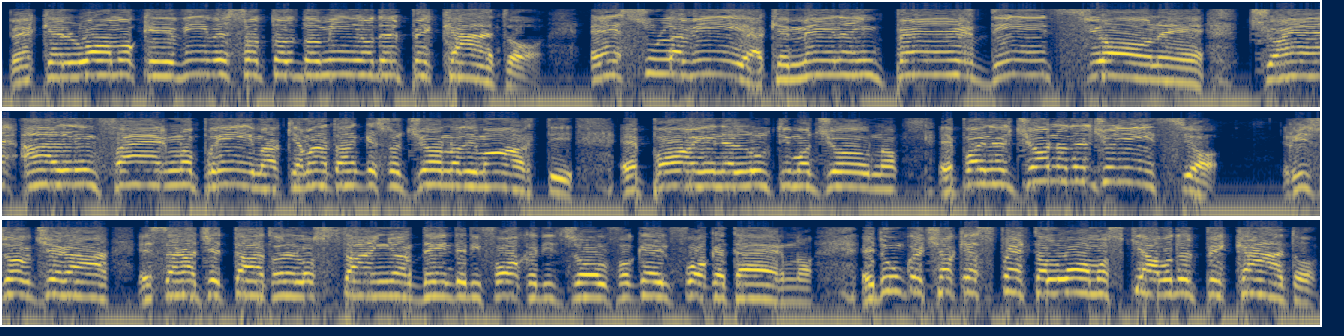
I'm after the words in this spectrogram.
perché l'uomo che vive sotto il dominio del peccato è sulla via che mena in perdizione, cioè all'inferno prima, chiamato anche soggiorno dei morti, e poi nell'ultimo giorno, e poi nel giorno del giudizio risorgerà e sarà gettato nello stagno ardente di fuoco e di zolfo, che è il fuoco eterno. E dunque ciò che aspetta l'uomo schiavo del peccato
